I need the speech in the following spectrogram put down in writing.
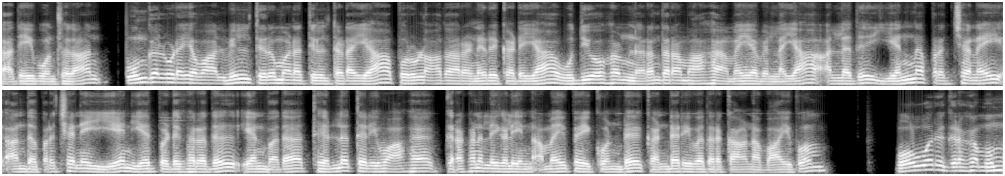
அதே போன்றுதான் உங்களுடைய வாழ்வில் திருமணத்தில் தடையா பொருளாதார நெருக்கடியா உத்தியோகம் நிரந்தரமாக அமையவில்லையா அல்லது என்ன பிரச்சனை அந்த பிரச்சனை ஏன் ஏற்படுகிறது என்பதை தெள்ள தெளிவாக கிரகநிலைகளின் அமைப்பை கொண்டு கண்டறிவதற்கான வாய்ப்பும் ஒவ்வொரு கிரகமும்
